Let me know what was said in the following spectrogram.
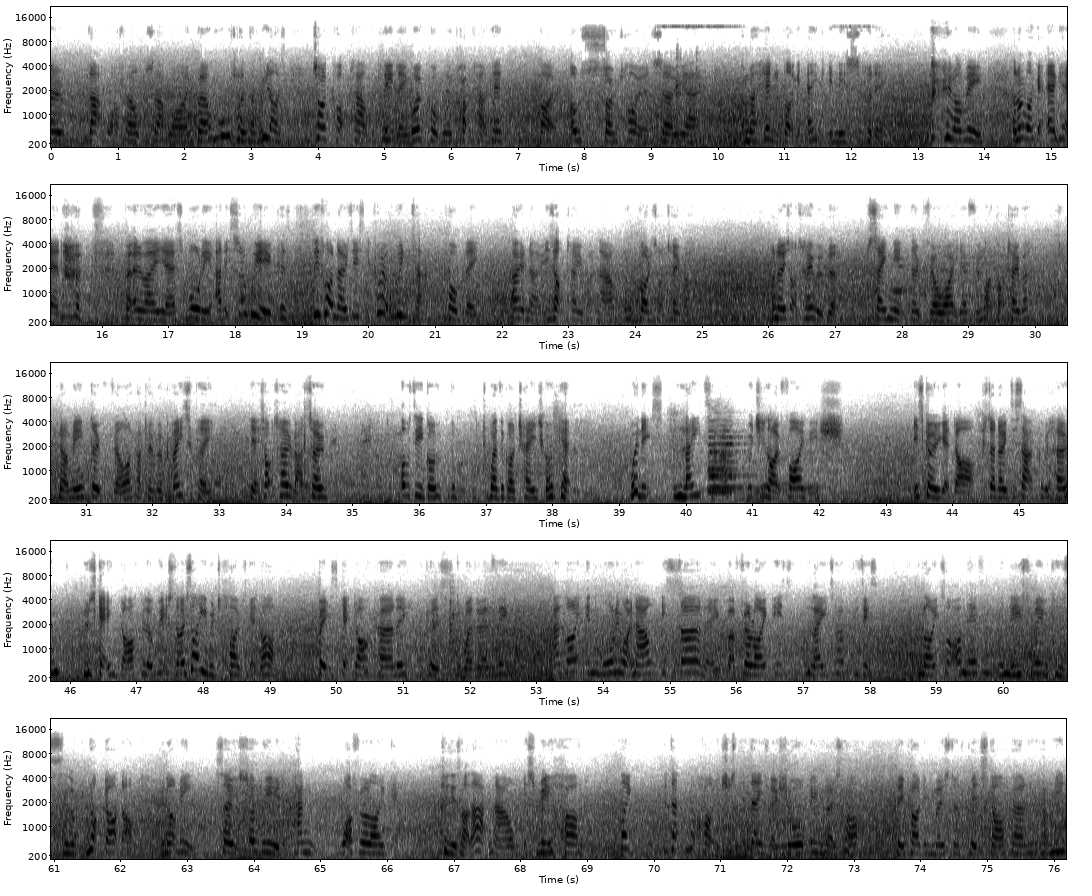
that what I felt, so that why. But more times I realised so I cocked out completely, woke up and then cocked out again. Like I was so tired, so yeah. And my head looked like an egg in this hoodie. you know what I mean? I look like an egghead. But anyway, yeah, it's morning and it's so weird because this I noticed, it's up winter, probably. I don't know, it's October now. Oh god, it's October. I know it's October, but saying it don't feel right, don't feel like October. You know what I mean? Don't feel like October, but basically, yeah, it's October, so obviously go, the weather got to change, to get, when it's later, which is like five-ish, it's going to get dark because I noticed that coming home it was getting dark a little bit. So it's not even time to get dark but it's get dark early because the weather and everything. And like in the morning right now it's early but I feel like it's later because it's lights are on there it needs to be because it's not dark dark you know what I mean? So it's so weird. And what I feel like because it's like that now it's really hard. Like that not hard, it's just the day's very short, even though it's not. But can't do most of it, it's dark early, you know what I mean?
